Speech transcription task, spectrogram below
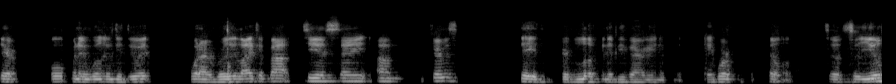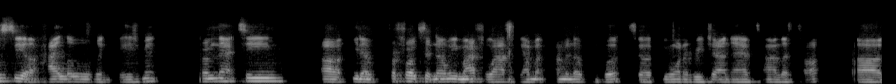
They're open and willing to do it. What I really like about TSA um, procurements, they they're looking to be very innovative. They work with the PIL a lot. So so you'll see a high level of engagement from that team. Uh, you know, for folks that know me, my philosophy, I'm a, I'm an open book. So if you want to reach out and have time, let's talk. Uh,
